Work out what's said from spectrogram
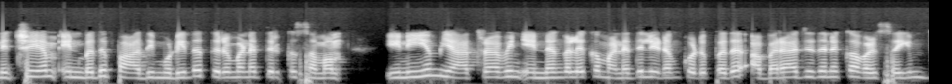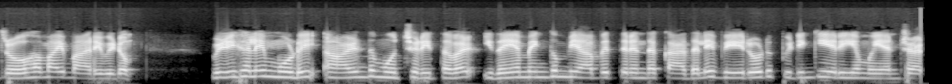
நிச்சயம் என்பது பாதி முடிந்த திருமணத்திற்கு சமம். இனியும் யாத்ராவின் எண்ணங்களுக்கு மனதில் இடம் கொடுப்பது அபராஜிதனுக்கு அவள் செய்யும் துரோகமாய் மாறிவிடும். விழிகளை மூடி ஆழ்ந்து மூச்சடித்தவள் இதயமெங்கும் வியாபித்திருந்த காதலை வேரோடு பிடுங்கி எறிய முயன்றாள்.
